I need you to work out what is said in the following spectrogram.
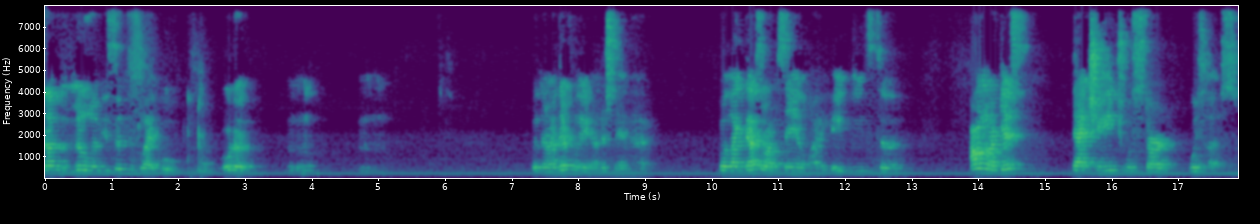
Stop in the middle of your sentence, like, ooh, hold up. But no, I definitely understand that. But like, that's what I'm saying. Like, it needs to. I don't know. I guess that change will start with us.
